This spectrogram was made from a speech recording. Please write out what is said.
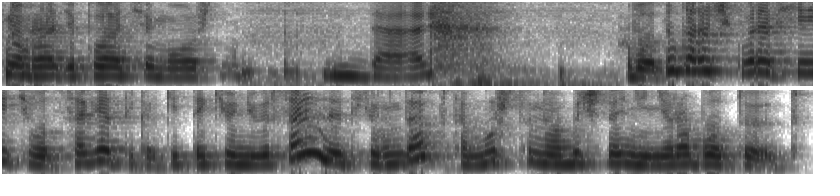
Но ради платья можно. Да. Вот. Ну, короче говоря, все эти вот советы какие-то такие универсальные, это ерунда, потому что, ну, обычно они не работают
